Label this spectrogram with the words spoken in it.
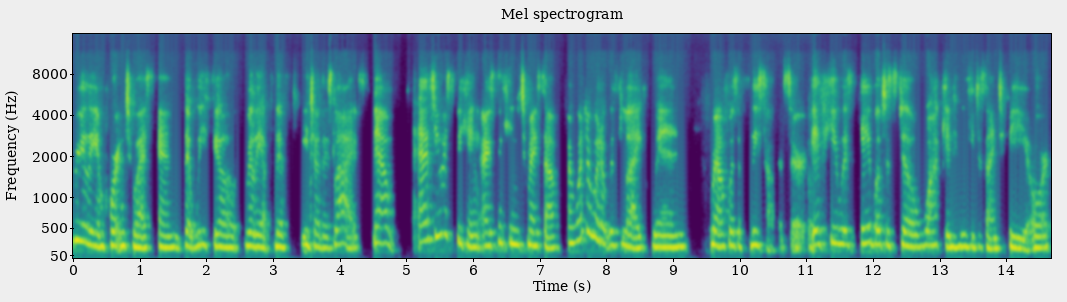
really important to us and that we feel really uplift each other's lives. Now, as you were speaking, I was thinking to myself, I wonder what it was like when Ralph was a police officer, if he was able to still walk in who he designed to be, or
